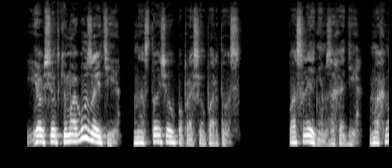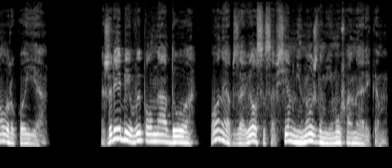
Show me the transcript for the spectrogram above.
— Я все-таки могу зайти? — настойчиво попросил Портос. — Последним заходи. — махнул рукой я. Жребий выпал на до. Он и обзавелся совсем ненужным ему фонариком.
